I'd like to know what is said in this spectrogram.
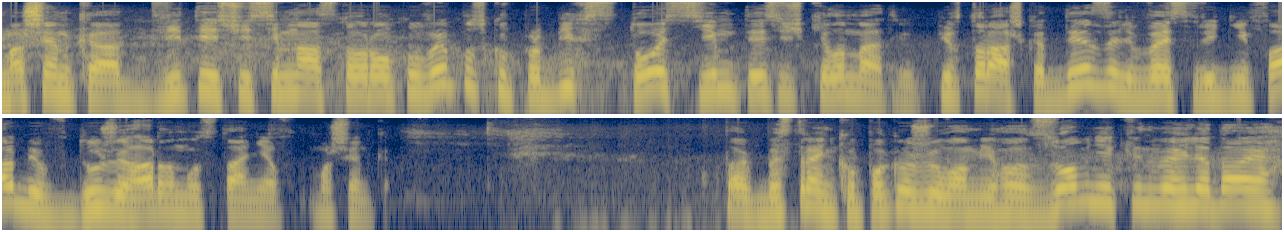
Машинка 2017 року випуску, пробіг 107 тисяч кілометрів. Півторашка дизель, весь в рідній фарбі, в дуже гарному стані машинка. Так, бистренько покажу вам його ззовні, як він виглядає.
